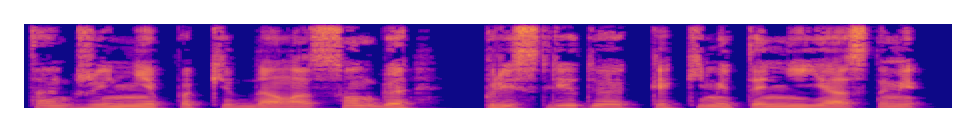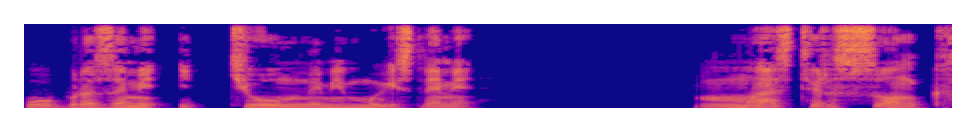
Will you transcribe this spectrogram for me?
так же не покидало Сонга, преследуя какими-то неясными образами и темными мыслями. «Мастер Сонг,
